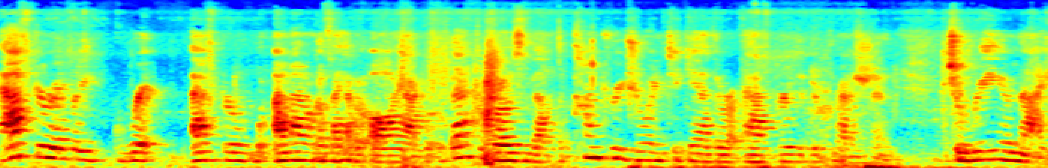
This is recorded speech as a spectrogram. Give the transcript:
after every great, after, and I don't know if I have it all accurate, but after Roosevelt, the country joined together after the Depression to reunite.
